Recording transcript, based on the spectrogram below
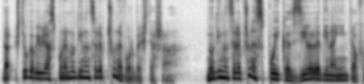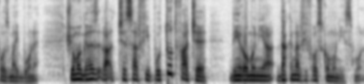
dar știu că Biblia spune nu din înțelepciune vorbește așa. Nu din înțelepciune spui că zilele dinainte au fost mai bune. Și eu mă gândesc la ce s-ar fi putut face din România dacă n-ar fi fost comunismul.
